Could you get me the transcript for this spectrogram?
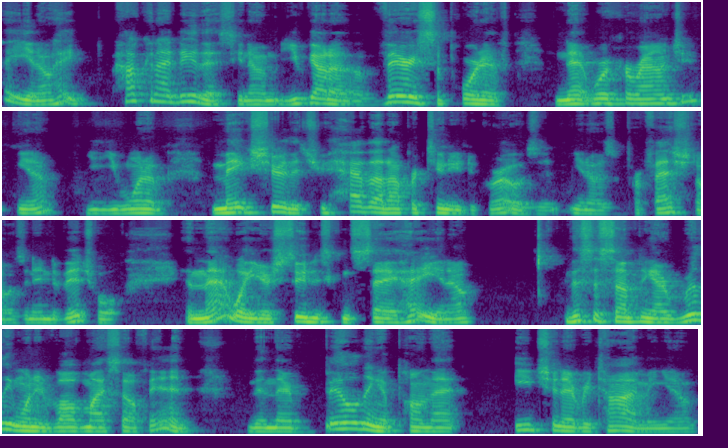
hey, you know, hey, how can I do this? You know, you've got a, a very supportive network around you. You know, you, you want to make sure that you have that opportunity to grow as a you know as a professional, as an individual, and that way your students can say, hey, you know, this is something I really want to involve myself in. then they're building upon that each and every time, and you know,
